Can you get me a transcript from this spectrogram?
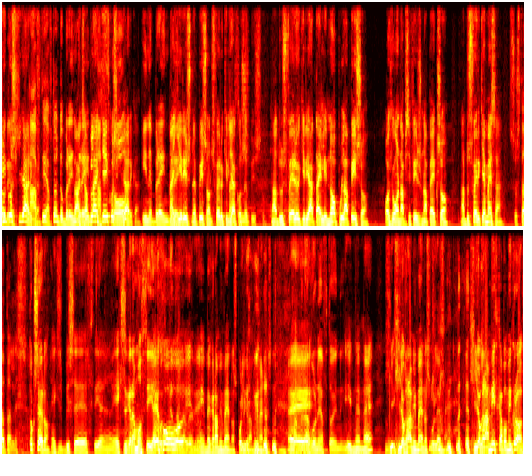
εξορίας. 20 χιλιάρικα. Αυτή, αυτό είναι το brain Εντάξει, drain. απλά έχει και 20 Αυτό χιλιάρικα. Είναι brain Να drain. γυρίσουν πίσω, να τους φέρει ο Κυριάκο. έρθουν πίσω. Να τους φέρει ο Κυριάκο τα Ελληνόπουλα πίσω. Όχι μόνο να ψηφίζουν απ' έξω, να του φέρει και μέσα. Σωστά τα λε. Το ξέρω. Έχει μπει σε ευθεία. Έχει γραμμωθεί. από ό,τι Έχω. καταλαβαίνω. ε, Είμαι γραμμημένο, πολύ γραμμημένο. Α, μπράβο, ναι, αυτό είναι. Είναι, ναι. Χιλιογραμμημένο που λέμε. Χιλιογραμμήθηκα από μικρό.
